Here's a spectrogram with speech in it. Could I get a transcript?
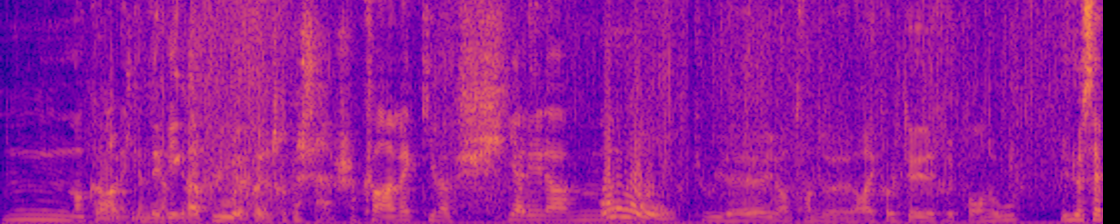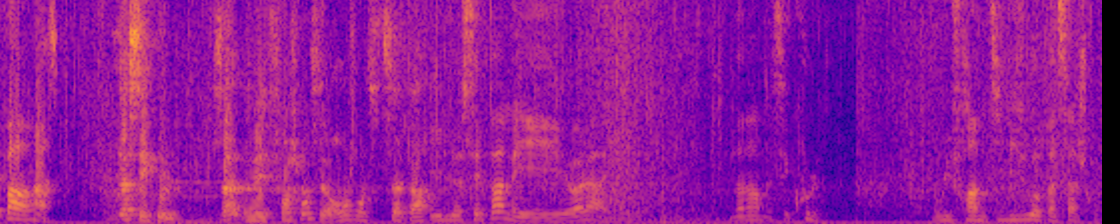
Hmm, encore un mec qui à ne naviguera plus après notre passage. Encore un mec qui va chialer, là. Hmm. Oh où il est, il est en train de récolter des trucs pour nous. Il le sait pas, hein. Ah, Ça, c'est cool. Ça, mais franchement, c'est vraiment gentil de sa part. Il le sait pas, mais voilà. il- Non, non, mais c'est cool. On lui fera un petit bisou au passage, quoi.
